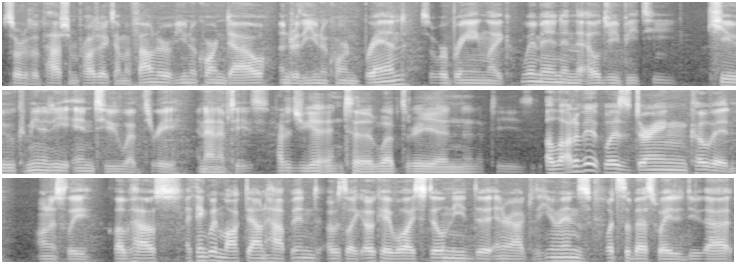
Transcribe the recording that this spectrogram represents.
sort of a passion project. I'm a founder of Unicorn DAO under the Unicorn brand. So we're bringing like women and the LGBTQ community into Web3 and NFTs. How did you get into Web3 and NFTs? A lot of it was during COVID, honestly. Clubhouse. I think when lockdown happened, I was like, okay, well, I still need to interact with humans. What's the best way to do that?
